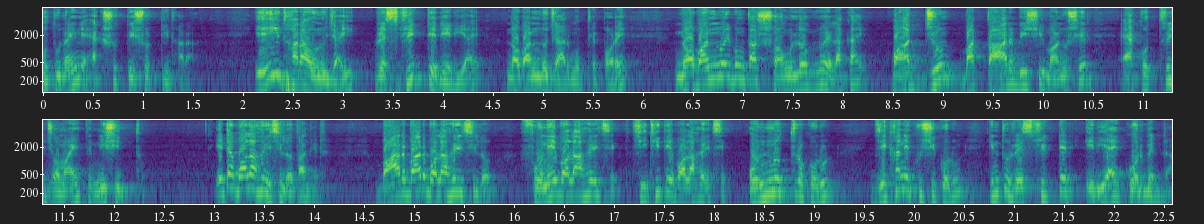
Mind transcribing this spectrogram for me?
নতুন আইনে একশো তেষট্টি ধারা। এই ধারা অনুযায়ী রেস্ট্রিক্টেড এরিয়ায় নবান্ন যার মধ্যে পড়ে, নবান্ন এবং তার সংলগ্ন এলাকায় পাঁচজন বা তার বেশি মানুষের একত্রে জমায়েত নিষিদ্ধ। এটা বলা হয়েছিল তাদের। বারবার বলা হয়েছিল, ফোনে বলা হয়েছে, চিঠিতে বলা হয়েছে, অন্যত্র করুন, যেখানে খুশি করুন, কিন্তু রেস্ট্রিক্টেড এরিয়ায় করবেন না।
